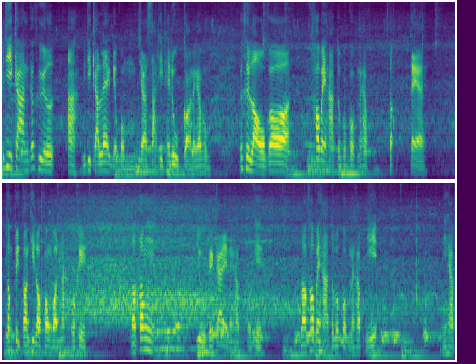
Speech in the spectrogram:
วิธีการก็คือ อะวิธีการแรกเดี๋ยวผมจะสาธิตให้ดูก่อนนะครับผม ก็คือเราก็เข้าไปหาตัวประกบนะครับ แต่ต้องเป็นตอนที่เราคลองบอลนะโอเค เราต้องอยู่ใกล้ๆนะครับโอเค เราเข้าไปหาตัวประกบนะครับนี้นี่ครับ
